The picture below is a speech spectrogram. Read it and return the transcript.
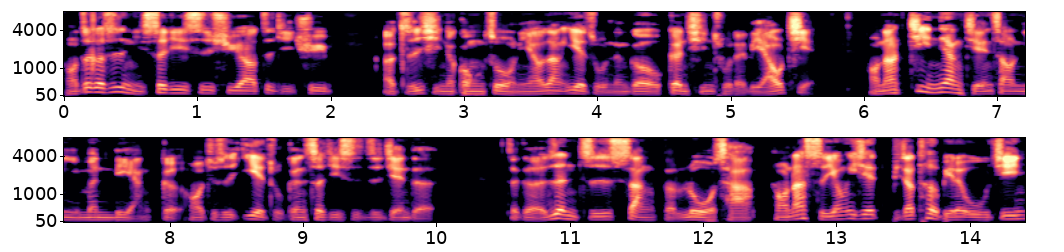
哦，这个是你设计师需要自己去呃执行的工作，你要让业主能够更清楚的了解。好，那尽量减少你们两个哦，就是业主跟设计师之间的这个认知上的落差。好，那使用一些比较特别的五金，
